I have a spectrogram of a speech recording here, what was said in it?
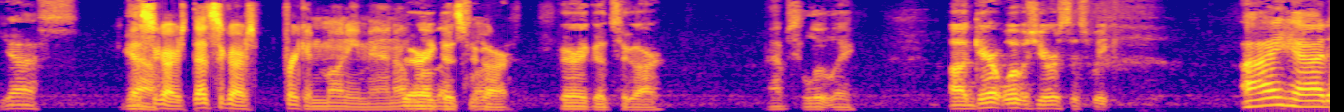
Yes. yeah. That cigar's that cigar's freaking money, man. I Very love good that smoke. cigar. Very good cigar. Absolutely. Uh, Garrett, what was yours this week? I had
